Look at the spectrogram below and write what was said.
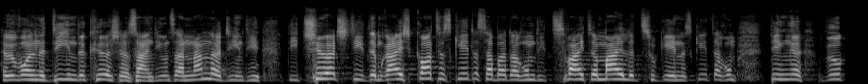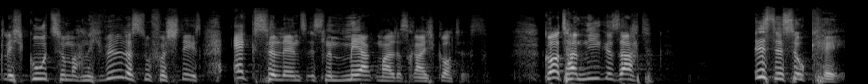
Hey, wir wollen eine dienende Kirche sein, die uns einander dient, die, die Church dient. Im Reich Gottes geht es aber darum, die zweite Meile zu gehen. Es geht darum, Dinge wirklich gut zu machen. Ich will, dass du verstehst, Exzellenz ist ein Merkmal des Reich Gottes. Gott hat nie gesagt, ist es okay.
